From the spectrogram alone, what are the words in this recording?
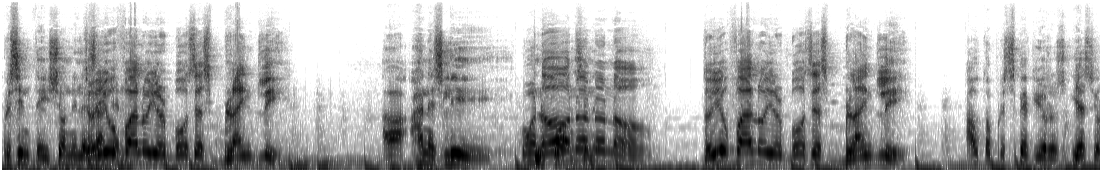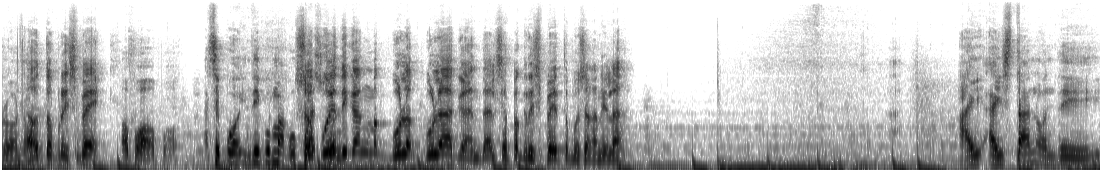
presentation nila So sa you akin. follow your bosses blindly? Ah, honestly, kung ano po No, ang no, sina- no, no. Do you follow your bosses blindly? Out of respect, your, yes, Your Honor. Out of respect? Opo, opo. Kasi po, hindi ko So makukwestiyon. pwede kang magbulag-bulagan dahil sa pagrespeto mo sa kanila? I, I stand on the...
